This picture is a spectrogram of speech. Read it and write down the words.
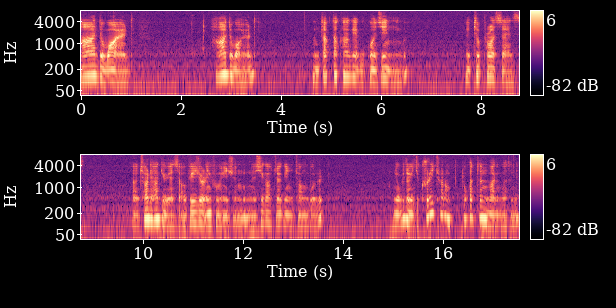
hardwired, hardwired, 음, 딱딱하게 묶어진 거 to process, 아, 처리하기 위해서 visual information, 시각적인 정보를 여기서 이제 creature랑 똑같은 말인 것 같은데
